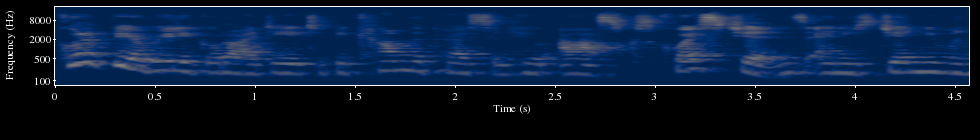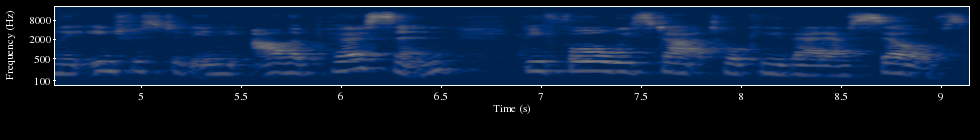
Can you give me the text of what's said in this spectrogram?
could it be a really good idea to become the person who asks questions and is genuinely interested in the other person before we start talking about ourselves?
